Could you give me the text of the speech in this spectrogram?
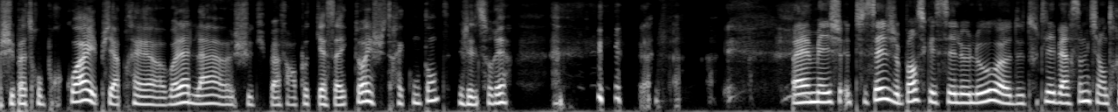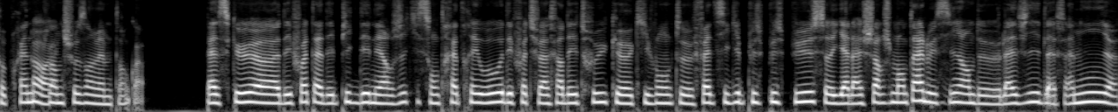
Je sais pas trop pourquoi. Et puis après, voilà, là, je suis occupée à faire un podcast avec toi et je suis très contente. J'ai le sourire. ouais, mais tu sais, je pense que c'est le lot de toutes les personnes qui entreprennent ah plein de choses en même temps, quoi. Parce que des fois, tu as des pics d'énergie qui sont très très hauts. Des fois, tu vas faire des trucs qui vont te fatiguer plus, plus, plus. Il y a la charge mentale aussi hein, de la vie, de la famille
